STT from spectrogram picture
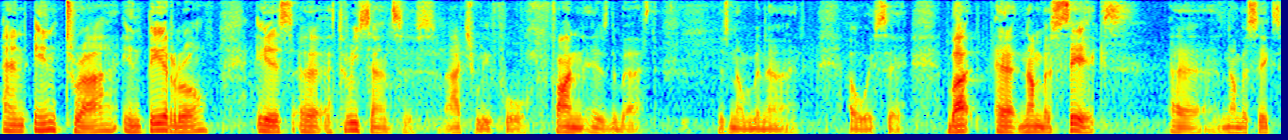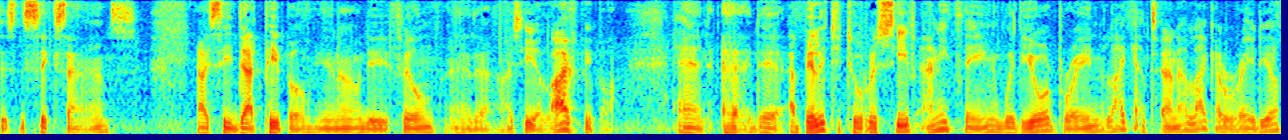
and intra, intero, is uh, three senses, actually four. Fun is the best. Is number nine, I always say. But uh, number six, uh, number six is the sixth sense. I see dead people, you know, the film, and I see alive people. And uh, the ability to receive anything with your brain, like antenna, like a radio,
